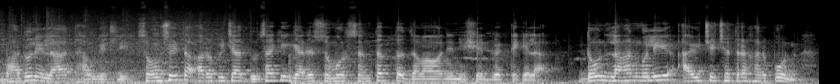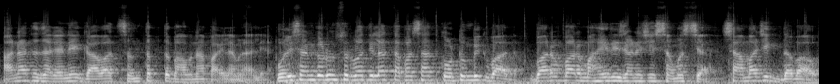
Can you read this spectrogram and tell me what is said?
भादोलेला धाव घेतली. संशयित आरोपीच्या दुचाकी गॅरेज समोर संतप्त जमावाने निषेध व्यक्त केला. दोन लहान मुली आईचे छत्र हरपून अनाथ झाल्याने गावात संतप्त भावना पाहायला मिळाल्या. पोलिसांकडून सुरुवातीला तपासात कौटुंबिक वाद वारंवार माहेरी जाण्याची समस्या सामाजिक दबाव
